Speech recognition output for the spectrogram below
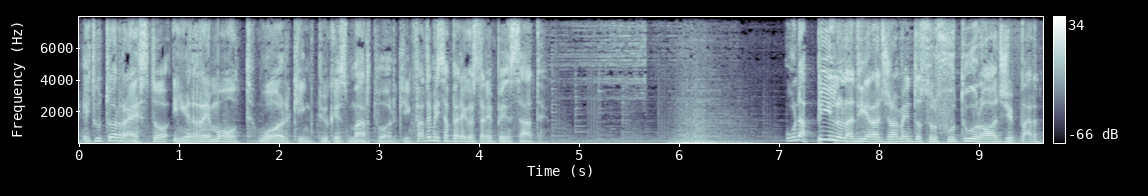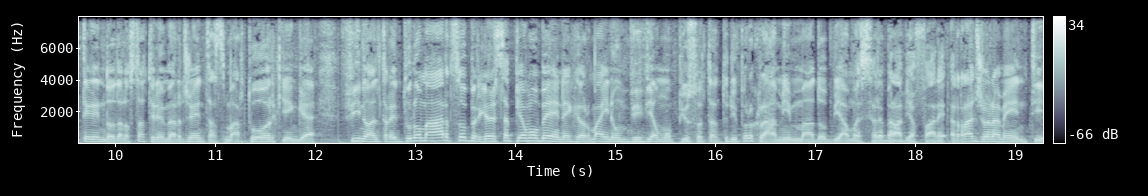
e tutto il resto in remote working più che smart working. Fatemi sapere cosa ne pensate. Una pillola di ragionamento sul futuro oggi partendo dallo stato di emergenza smart working fino al 31 marzo perché sappiamo bene che ormai non viviamo più soltanto di proclami ma dobbiamo essere bravi a fare ragionamenti.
